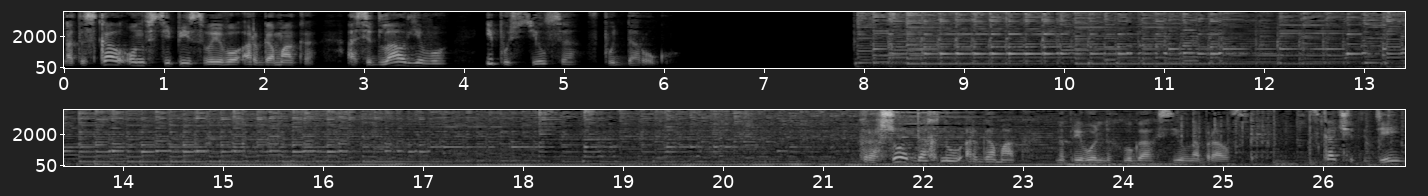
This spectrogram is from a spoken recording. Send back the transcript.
Отыскал он в степи своего аргамака, оседлал его и пустился в путь-дорогу. Хорошо отдохнул Аргамак, на привольных лугах сил набрался. Скачет день,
